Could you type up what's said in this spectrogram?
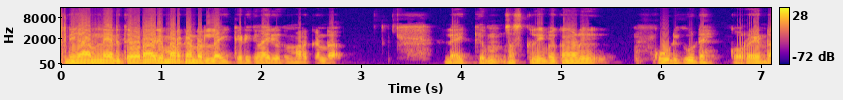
പിന്നെ ഞാൻ നേരത്തെ പറഞ്ഞ കാര്യം മറക്കണ്ട. ലൈക്ക് അടിക്കുന്ന കാര്യം ഒന്നും മറക്കണ്ട. ലൈക്കും സബ്സ്ക്രൈബൊക്കെ അങ്ങോട്ട് കൂടിക്കൂട്ടെ. കുറയണ്ട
